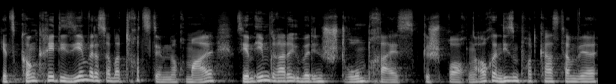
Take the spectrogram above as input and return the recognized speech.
Jetzt konkretisieren wir das aber trotzdem nochmal. Sie haben eben gerade über den Strompreis gesprochen. Auch in diesem Podcast haben wir,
